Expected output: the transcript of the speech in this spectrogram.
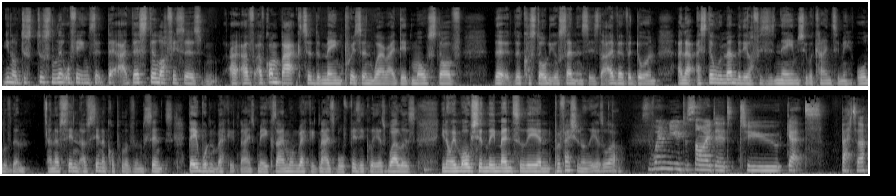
you know just just little things that they're, still officers. I, I've I've gone back to the main prison where I did most of the the custodial sentences that I've ever done. And I, I still remember the officers names who were kind to me all of them. And I've seen I've seen a couple of them since. They wouldn't recognize me because I'm unrecognizable physically as well as you know emotionally mentally and professionally as well. So when you decided to get better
